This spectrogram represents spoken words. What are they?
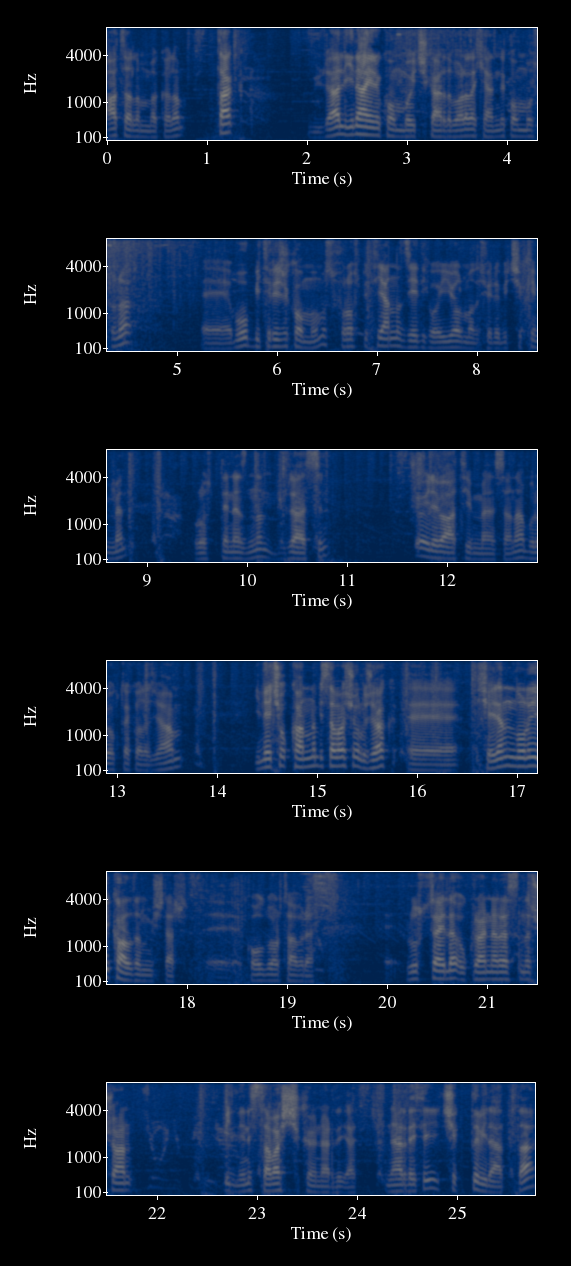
atalım bakalım. Tak. Güzel. Yine aynı komboyu çıkardı bu arada kendi kombosunu. Ee, bu bitirici kombomuz. Frostbite'i yalnız yedik. O iyi olmadı. Şöyle bir çıkayım ben. Frostbite en azından düzelsin. Şöyle bir atayım ben sana. Blokta kalacağım. Yine çok kanlı bir savaş olacak. Ee, şeyden dolayı kaldırmışlar. Ee, Cold War Tower'ı. Ee, Rusya ile Ukrayna arasında şu an bildiğiniz savaş çıkıyor nerede neredeyse çıktı bile hatta.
